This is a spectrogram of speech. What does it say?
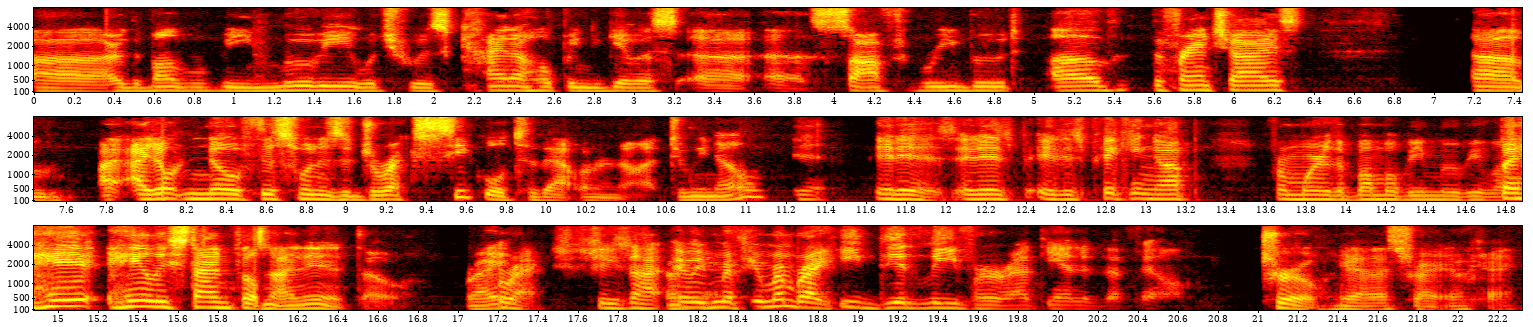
uh, or the Bumblebee movie, which was kind of hoping to give us a, a soft reboot of the franchise, um, I, I don't know if this one is a direct sequel to that one or not. Do we know? It is. It is. It is picking up from where the Bumblebee movie left. But ha- Hailee Steinfeld's not in it though, right? correct. She's not. I Okay. mean, if you remember right, he did leave her at the end of the film. True. Yeah, that's right. Okay.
